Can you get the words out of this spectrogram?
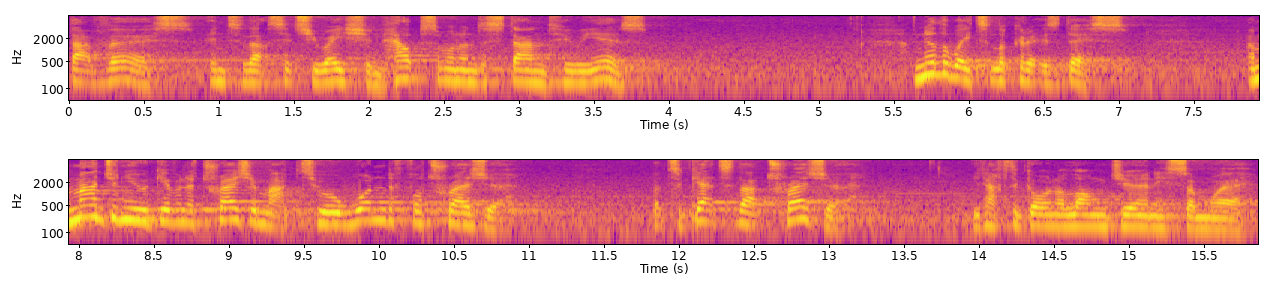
that verse into that situation, help someone understand who He is. Another way to look at it is this Imagine you were given a treasure map to a wonderful treasure but to get to that treasure, you'd have to go on a long journey somewhere.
